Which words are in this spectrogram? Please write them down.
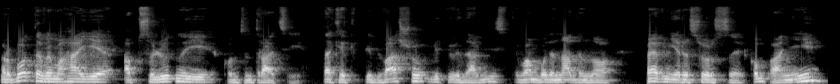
Робота вимагає абсолютної концентрації, так як під вашу відповідальність вам буде надано певні ресурси компанії,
